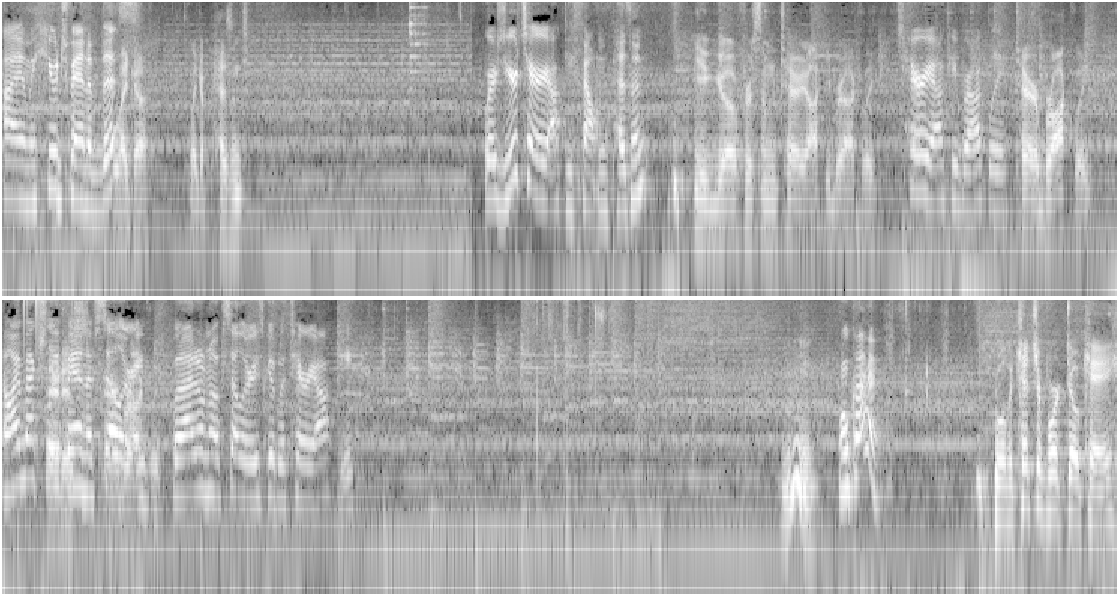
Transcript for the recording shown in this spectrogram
I am a huge fan of this. like a like a peasant. Where's your teriyaki fountain, peasant? You go for some teriyaki broccoli. Teriyaki broccoli. Terra broccoli. Now, I'm actually a There it fan is, of celery, but I don't know if celery is good with teriyaki. Hmm. Okay. Well, the ketchup worked okay.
